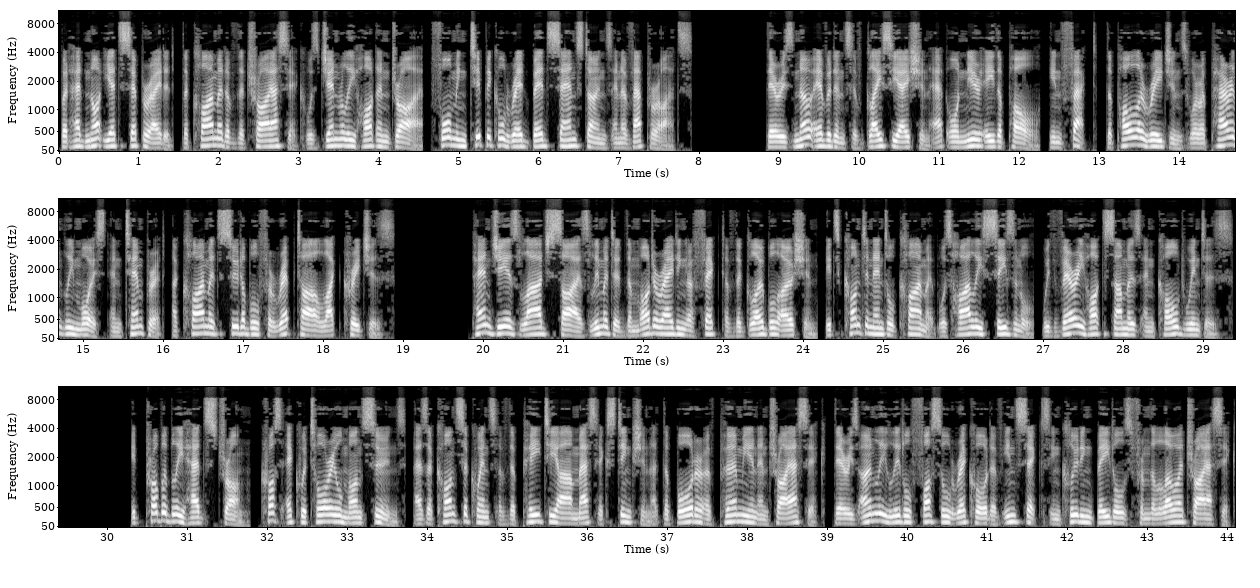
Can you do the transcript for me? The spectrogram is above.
but had not yet separated. The climate of the Triassic was generally hot and dry, forming typical red bed sandstones and evaporites. There is no evidence of glaciation at or near either pole, in fact, the polar regions were apparently moist and temperate, a climate suitable for reptile-like creatures. Pangaea's large size limited the moderating effect of the global ocean, its continental climate was highly seasonal, with very hot summers and cold winters. It probably had strong, cross-equatorial monsoons, as a consequence of the PTR mass extinction at the border of Permian and Triassic. There is only little fossil record of insects including beetles from the lower Triassic.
